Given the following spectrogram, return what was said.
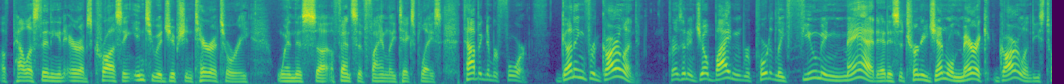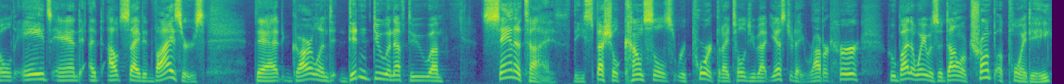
of Palestinian Arabs crossing into Egyptian territory when this uh, offensive finally takes place. Topic number four gunning for Garland. President Joe Biden reportedly fuming mad at his Attorney General Merrick Garland. He's told aides and outside advisors that Garland didn't do enough to uh, sanitize the special counsel's report that I told you about yesterday. Robert Hur, who, by the way, was a Donald Trump appointee,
